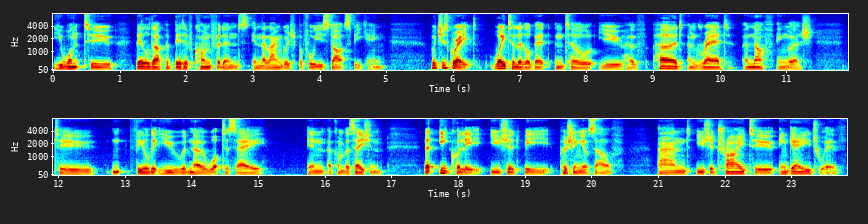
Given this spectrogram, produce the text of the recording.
you want to build up a bit of confidence in the language before you start speaking, which is great. Wait a little bit until you have heard and read enough English to feel that you would know what to say in a conversation. But equally, you should be pushing yourself and you should try to engage with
